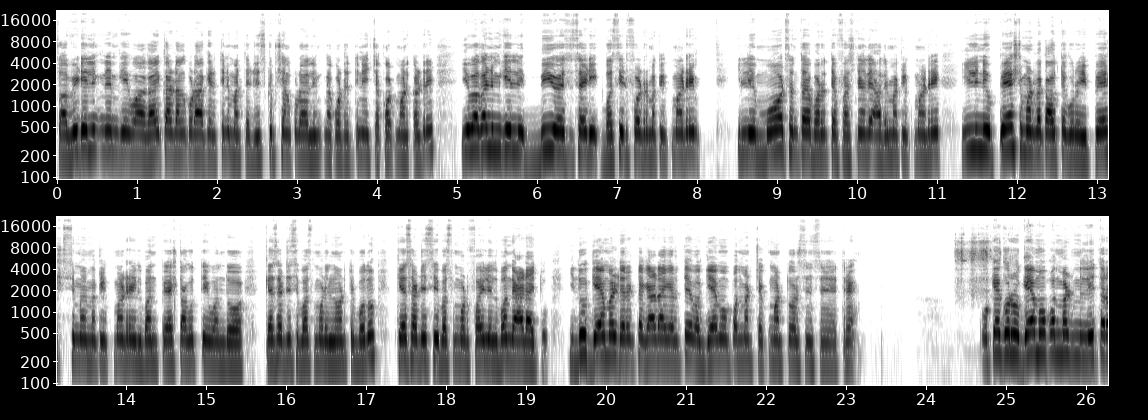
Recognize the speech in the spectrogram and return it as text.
ಸೊ ಆ ವಿಡಿಯೋ ಲಿಂಕ್ ನಿಮಗೆ ಇವಾಗ ಐ ಕಾರ್ಡಲ್ಲಿ ಕೂಡ ಹಾಕಿರ್ತೀನಿ. ಮತ್ತು ಡಿಸ್ಕ್ರಿಪ್ಷನ್ ಕೂಡ ಲಿಂಕ್ನ ಕೊಟ್ಟಿರ್ತೀನಿ. ಚೆಕ್ಔಟ್ ಮಾಡ್ಕೊಳ್ರಿ. ಇವಾಗ ನಿಮಗೆ ಇಲ್ಲಿ B U S S I D BUSSID folder ಮೇಲೆ ಕ್ಲಿಕ್ ಮಾಡಿರಿ. ಇಲ್ಲಿ ಮೋಡ್ಸ್ ಅಂತ ಬರುತ್ತೆ ಫಸ್ಟ್ನೇ ಅದ್ರ ಮೇಲೆ ಕ್ಲಿಕ್ ಮಾಡಿರಿ. ಇಲ್ಲಿ ನೀವು ಪೇಸ್ಟ್ ಮಾಡಬೇಕಾಗುತ್ತೆ ಗುರು. ಈ ಪೇಸ್ಟ್ ಸಿಮ್ಮಲ್ ಮೇಲೆ ಕ್ಲಿಕ್ ಮಾಡಿರಿ, ಇಲ್ಲಿ ಬಂದು ಪೇಸ್ಟ್ ಆಗುತ್ತೆ. ಒಂದು K S R T C bus mod ಇಲ್ಲಿ ನೋಡ್ತಿರ್ಬೋದು. K S R T C bus mod file ಇಲ್ಲಿ ಬಂದು ಆ್ಯಡ್ ಆಯಿತು. ಇದು ಗೇಮಲ್ಲಿ ಡೈರೆಕ್ಟಾಗಿ ಆ್ಯಡ್ ಆಗಿರುತ್ತೆ. ಇವಾಗ ಗೇಮ್ ಓಪನ್ ಮಾಡಿ ಚೆಕ್ ಮಾಡಿ ತೋರಿಸ್ತೀನಿ ಸ್ನೇಹಿತರೆ. ಓಕೆ ಗುರು ಗೇಮ್ ಓಪನ್ ಮಾಡಿದ್ಮೇಲೆ ಈ ಥರ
